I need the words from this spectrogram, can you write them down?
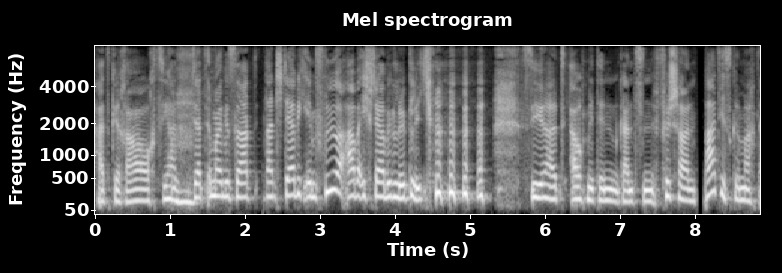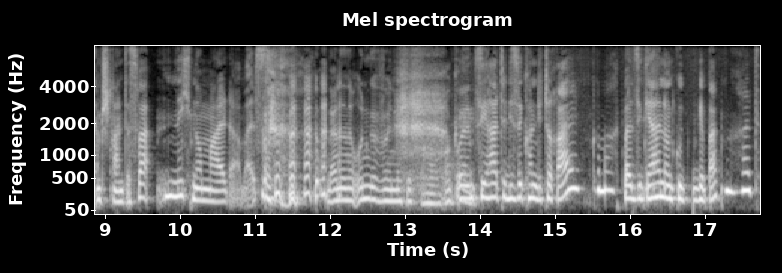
hat geraucht. Sie hat, sie hat immer gesagt, dann sterbe ich eben früher, aber ich sterbe glücklich. sie hat auch mit den ganzen Fischern Partys gemacht am Strand. Das war nicht normal damals. Nein, eine ungewöhnliche Frau. Okay. Und sie hatte diese Konditorei gemacht, weil sie gerne und gut gebacken hat.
